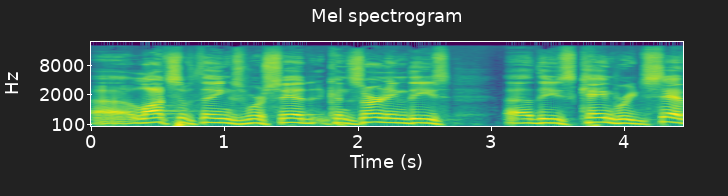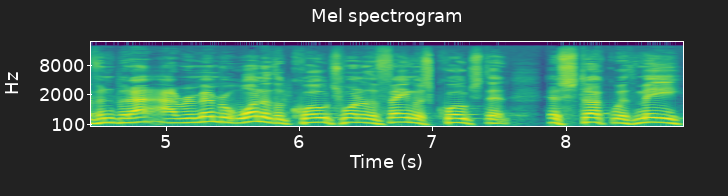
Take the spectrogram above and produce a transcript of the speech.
Uh, lots of things were said concerning these uh, these Cambridge Seven, but I, I, remember one of the quotes, one of the famous quotes that has stuck with me.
